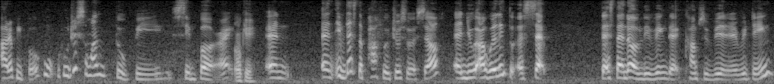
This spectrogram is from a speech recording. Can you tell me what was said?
other people who, who just want to be simple, right? Okay. And and if that's the path you choose for yourself and you are willing to accept that standard of living that comes with it and everything,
